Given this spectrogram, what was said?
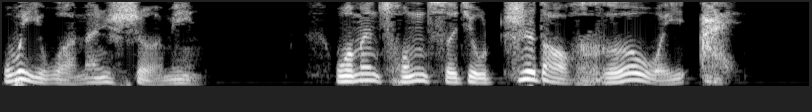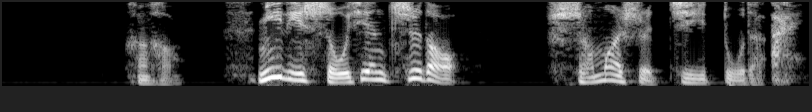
为我们舍命，我们从此就知道何为爱。很好，你得首先知道什么是基督的爱，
